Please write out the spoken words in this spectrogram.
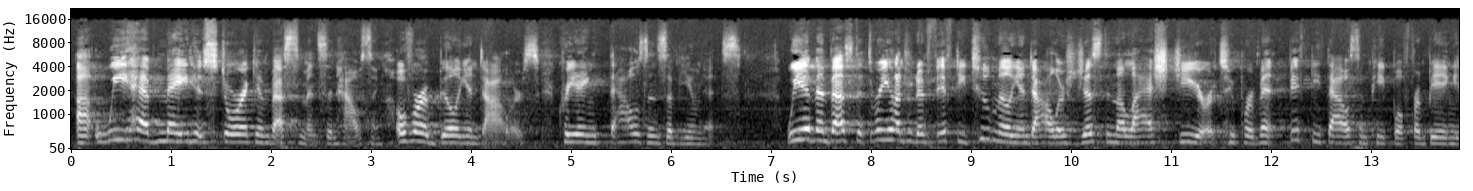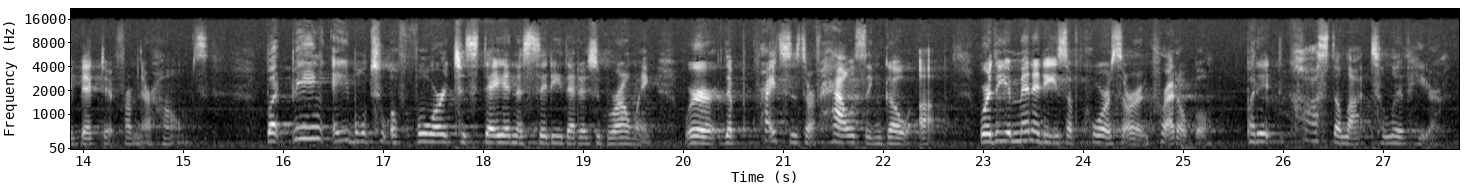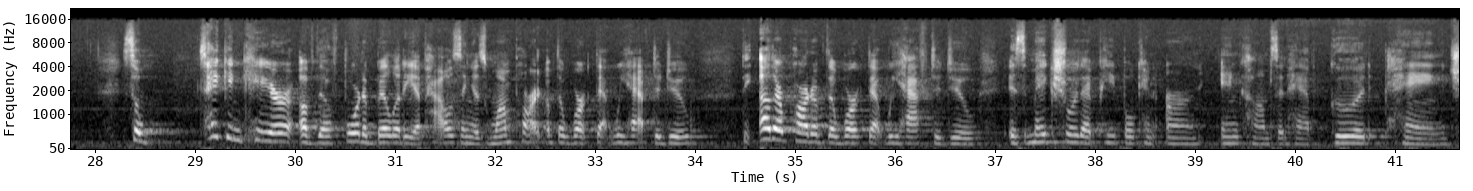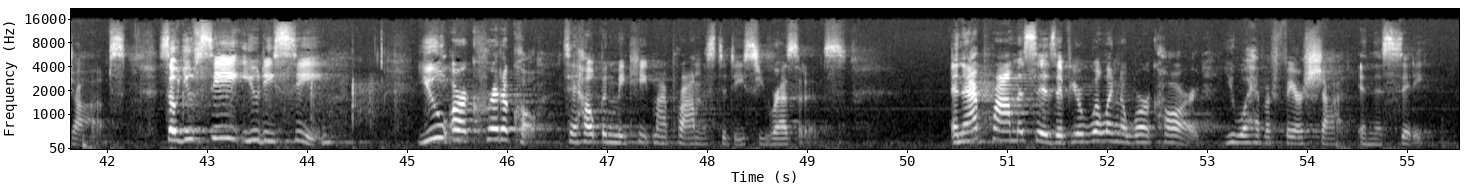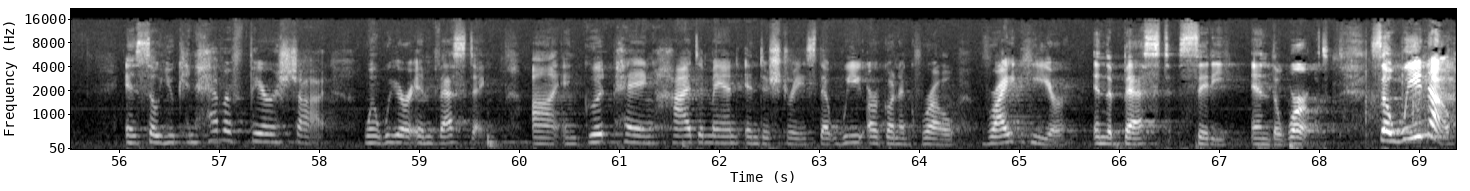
Uh, we have made historic investments in housing, over a billion dollars, creating thousands of units. We have invested $352 million just in the last year to prevent 50,000 people from being evicted from their homes. But being able to afford to stay in a city that is growing, where the prices of housing go up, where the amenities, of course, are incredible, but it costs a lot to live here. So taking care of the affordability of housing is one part of the work that we have to do. The other part of the work that we have to do is make sure that people can earn incomes and have good paying jobs. So you see, UDC, you are critical to helping me keep my promise to DC residents. And that promise is if you're willing to work hard, you will have a fair shot in this city. And so you can have a fair shot when we are investing uh, in good paying, high demand industries that we are going to grow right here in the best city in the world. So we know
